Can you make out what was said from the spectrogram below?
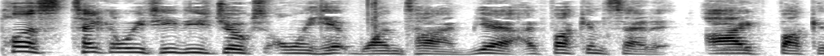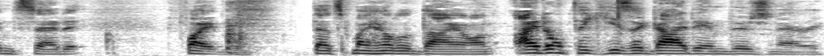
Plus, Taika Waititi's jokes only hit one time. Yeah, I fucking said it. I fucking said it. Fight me. That's my hill to die on. I don't think he's a goddamn visionary.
